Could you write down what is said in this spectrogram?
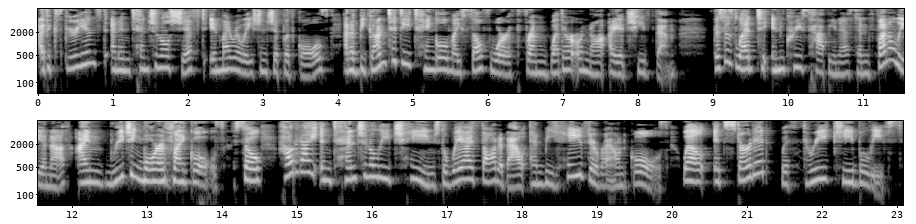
I've experienced an intentional shift in my relationship with goals and I've begun to detangle my self-worth from whether or not I achieved them. This has led to increased happiness and funnily enough, I'm reaching more of my goals. So how did I intentionally change the way I thought about and behaved around goals? Well, it started with three key beliefs.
